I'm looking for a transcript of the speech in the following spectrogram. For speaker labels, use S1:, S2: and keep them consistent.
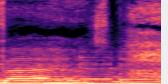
S1: fast.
